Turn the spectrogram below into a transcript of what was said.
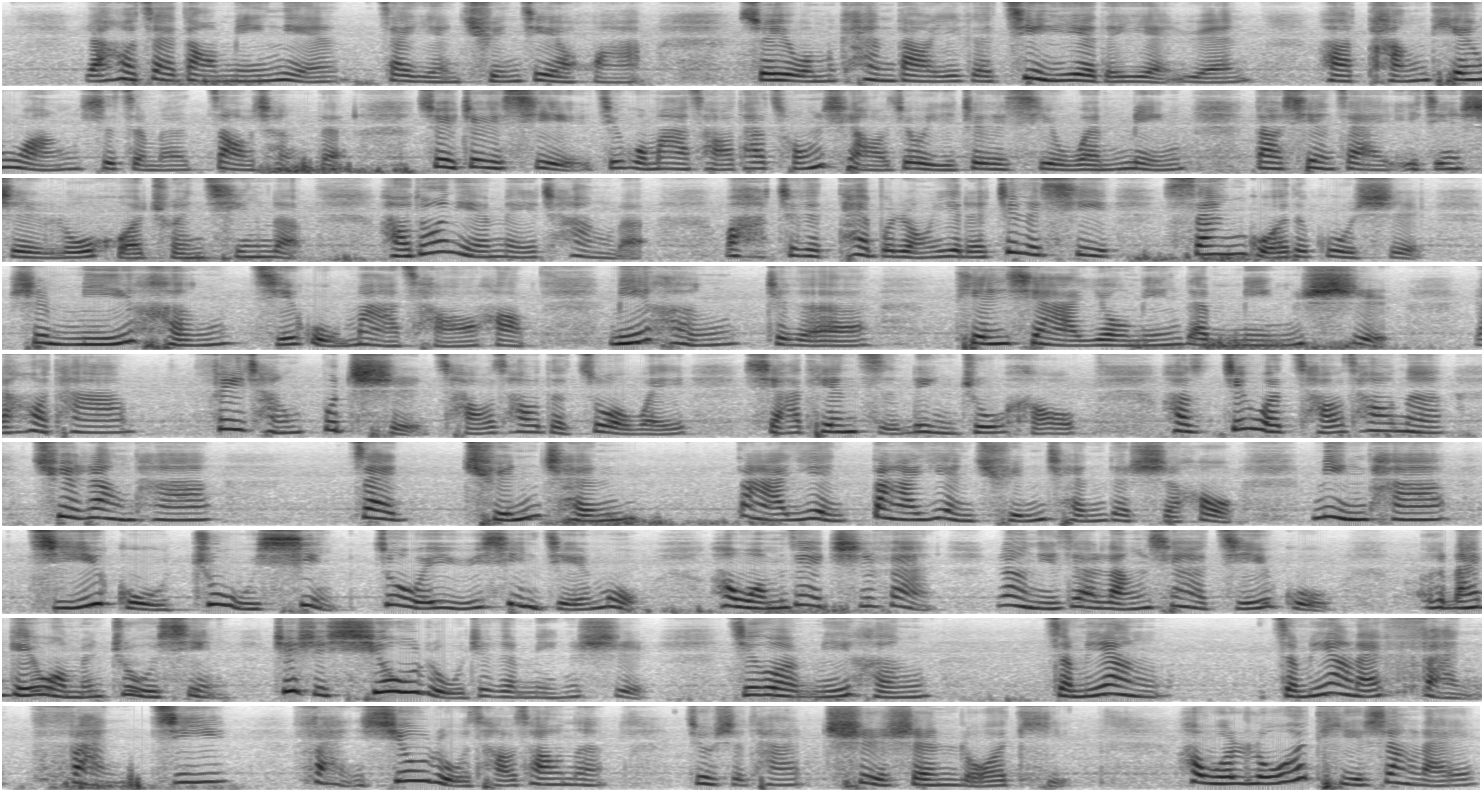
然后再到明年再演群介华。所以我们看到一个敬业的演员。哈，唐天王是怎么造成的？所以这个戏《击鼓骂曹》，他从小就以这个戏闻名，到现在已经是炉火纯青了，好多年没唱了。哇，这个太不容易了。这个戏三国的故事是祢衡击鼓骂曹，哈，祢衡这个天下有名的名士，然后他。非常不耻曹操的作为，挟天子令诸侯。好，结果曹操呢，却让他在群臣大宴大宴群臣的时候，命他击鼓助兴，作为余兴节目。好，我们在吃饭，让你在廊下击鼓，呃，来给我们助兴，这是羞辱这个名士。结果祢衡怎么样？怎么样来反反击？反羞辱曹操呢？就是他赤身裸体，好，我裸体上来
